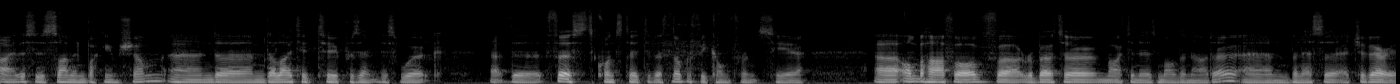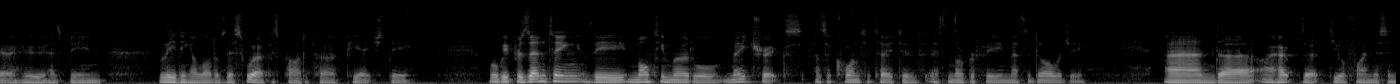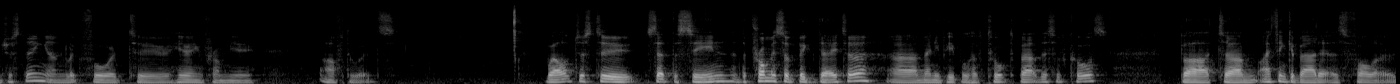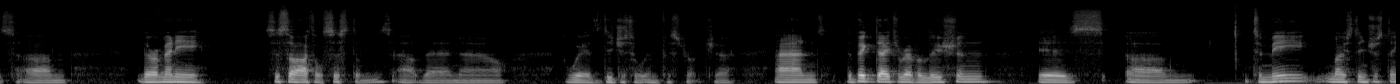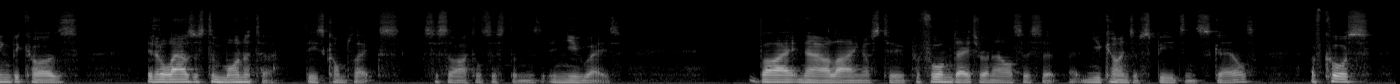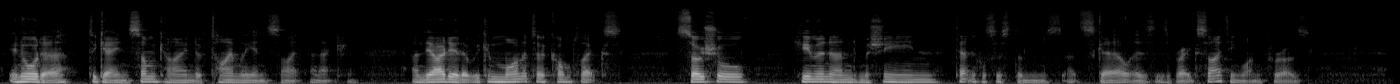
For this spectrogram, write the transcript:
Hi, this is Simon Buckingham-Shum, and uh, I'm delighted to present this work at the first Quantitative Ethnography Conference here uh, on behalf of uh, Roberto Martinez Maldonado and Vanessa Echeverria, who has been leading a lot of this work as part of her PhD. We'll be presenting the multimodal matrix as a quantitative ethnography methodology. And uh, I hope that you'll find this interesting and look forward to hearing from you afterwards. Well, just to set the scene, the promise of big data, uh, many people have talked about this, of course, but um, I think about it as follows. Um, there are many societal systems out there now with digital infrastructure, and the big data revolution is um, to me most interesting because it allows us to monitor these complex societal systems in new ways by now allowing us to perform data analysis at, at, new kinds of speeds and scales, of course, in order to gain some kind of timely insight and action. And the idea that we can monitor complex social, human, and machine technical systems at scale is, is a very exciting one for us.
